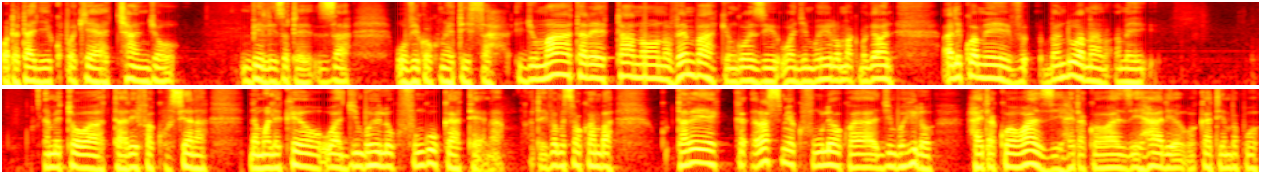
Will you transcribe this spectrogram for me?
watahitaji kupokea chanjo mbili zote za uviko 19. Ijumaa tarehe tano Novemba, kiongozi wa jimbo hilo Mark McGowan alikuwa amebandua ame, ametoa taarifa kuhusiana na mwelekeo wa jimbo hilo kufunguka tena. Hata hivyo, amesema kwamba tarehe rasmi ya kufunguliwa kwa jimbo hilo haitakuwa wazi, haitakuwa wazi hadi wakati ambapo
